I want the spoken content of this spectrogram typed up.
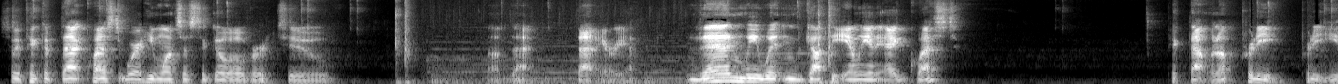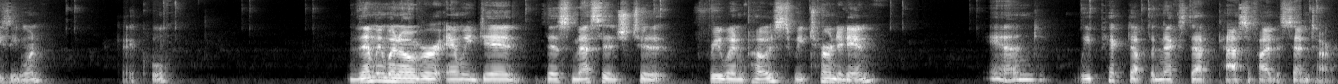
So we picked up that quest where he wants us to go over to uh, that that area. Then we went and got the alien egg quest. Picked that one up. Pretty pretty easy one. Okay, cool. Then we went over and we did this message to Freewind Post. We turned it in. And we picked up the next step, pacify the centaur.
